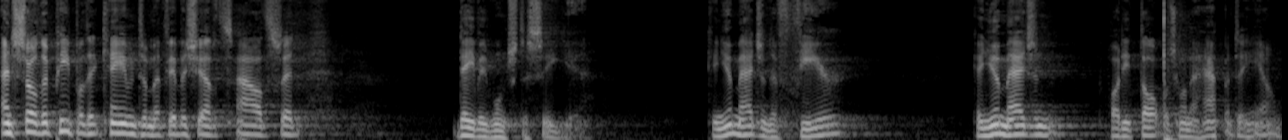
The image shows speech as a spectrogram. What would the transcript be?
And so the people that came to Mephibosheth's house said, David wants to see you. Can you imagine the fear? Can you imagine what he thought was going to happen to him?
